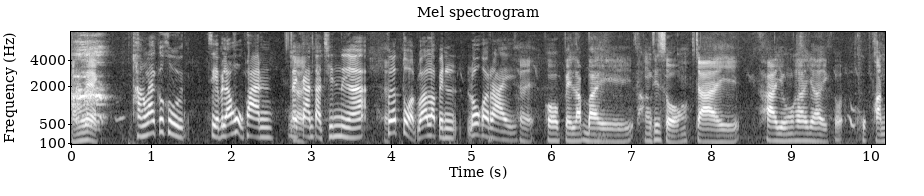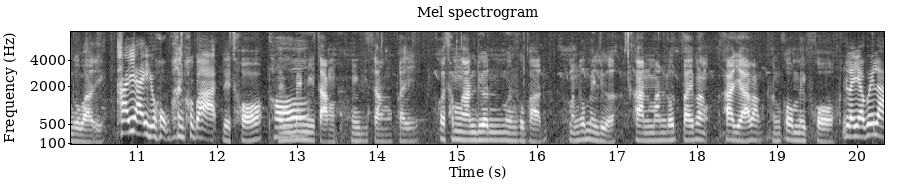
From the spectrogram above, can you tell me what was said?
ครั้งแรก ครั้งแรกก็คือเสียไปแล้วหกพันในการตัดชิ้นเนื้อ เพื่อตรวจว่าเราเป็นโรคอะไร ใช่ พอไปรับใบครั้งที่สองจ่ายค่ายงค่ายาอีกก็6,000กว่าบาทอีก ค่ายาอีกหกพันกว่าบาทเลยท้อท้อ ไม่ไม่มีตังค์ไม่มีตังค์ไป ก็ทำงานเดือนหมื่นกว่าบาท มันก็ไม่เหลือค่าน้ำมันลดไปบ้าง ค่ายาบ้าง มันก็ไม่พอ ระยะเวลา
